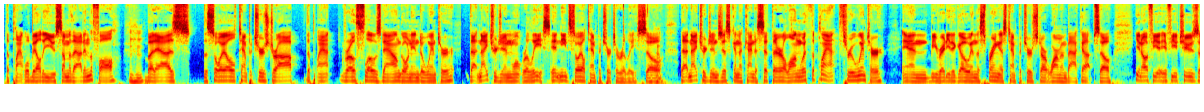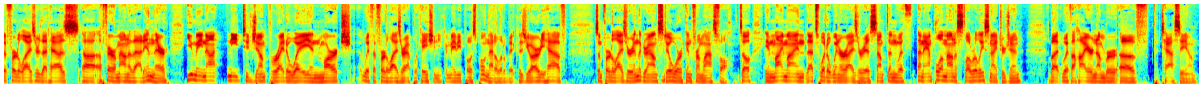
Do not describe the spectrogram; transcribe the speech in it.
the plant will be able to use some of that in the fall. Mm-hmm. But as the soil temperatures drop, the plant growth slows down going into winter. That nitrogen won't release. It needs soil temperature to release. So that nitrogen's just going to kind of sit there along with the plant through winter and be ready to go in the spring as temperatures start warming back up. So, you know, if you if you choose a fertilizer that has uh, a fair amount of that in there, you may not need to jump right away in March with a fertilizer application. You can maybe postpone that a little bit because you already have some fertilizer in the ground still working from last fall. So, in my mind, that's what a winterizer is something with an ample amount of slow release nitrogen, but with a higher number of potassium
